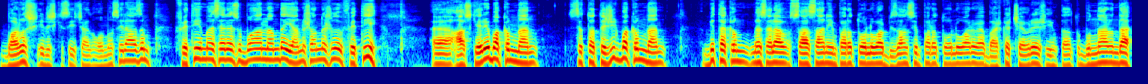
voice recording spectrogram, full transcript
barış ilişkisi için olması lazım. Fetih meselesi bu anlamda yanlış anlaşılıyor. Fetih e, askeri bakımdan, stratejik bakımdan bir takım mesela Sasani İmparatorluğu var, Bizans İmparatorluğu var ve başka çevre imparatorluğu. Bunların da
